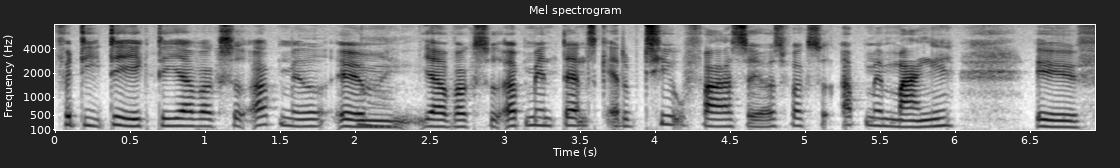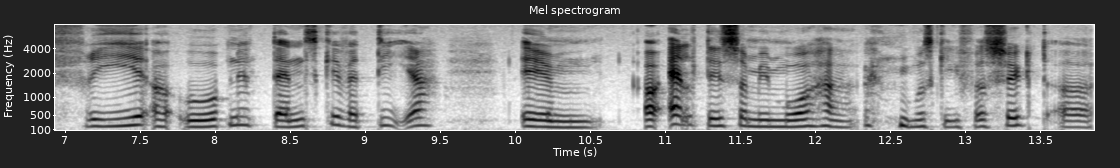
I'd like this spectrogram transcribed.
Fordi det er ikke det, jeg er vokset op med. Øhm, jeg er vokset op med en dansk adoptivfar, så jeg er også vokset op med mange øh, frie og åbne danske værdier. Øhm, og alt det, som min mor har måske forsøgt at,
